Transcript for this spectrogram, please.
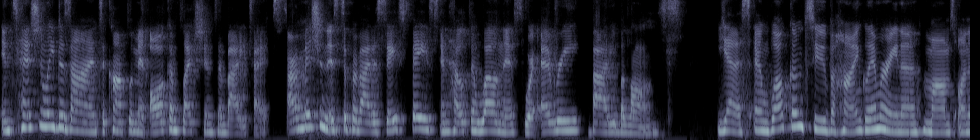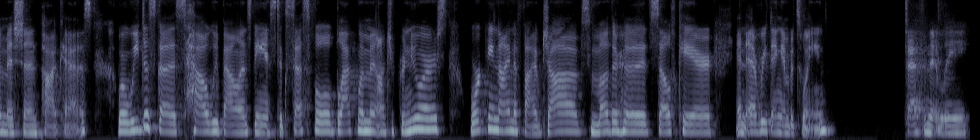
intentionally designed to complement all complexions and body types. Our mission is to provide a safe space in health and wellness where every body belongs. Yes, and welcome to Behind Glamourina Moms on a Mission podcast, where we discuss how we balance being successful Black women entrepreneurs, working nine to five jobs, motherhood, self care, and everything in between. Definitely.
